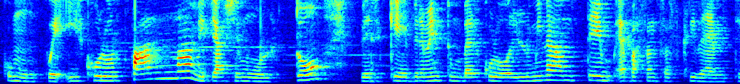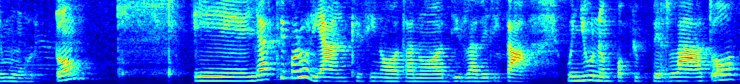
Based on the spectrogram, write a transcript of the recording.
Comunque il color panna mi piace molto perché è veramente un bel colore illuminante è abbastanza scrivente molto e gli altri colori anche si notano a dir la verità. Quindi uno è un po' più perlato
